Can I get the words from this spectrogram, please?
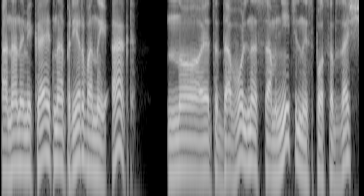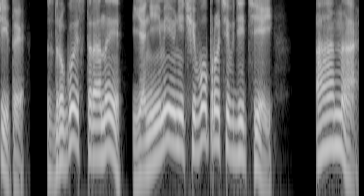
Она намекает на прерванный акт, но это довольно сомнительный способ защиты. С другой стороны, я не имею ничего против детей, а она?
